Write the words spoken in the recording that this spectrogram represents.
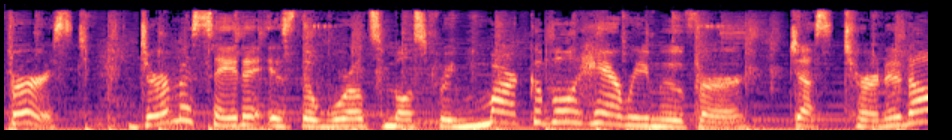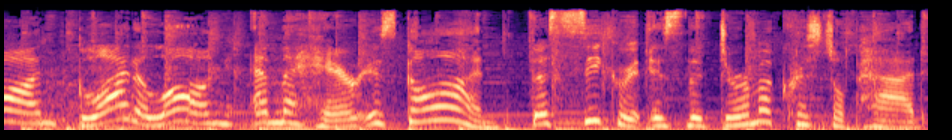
First, Derma Seta is the world's most remarkable hair remover. Just turn it on, glide along, and the hair is gone. The secret is the Derma Crystal Pad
